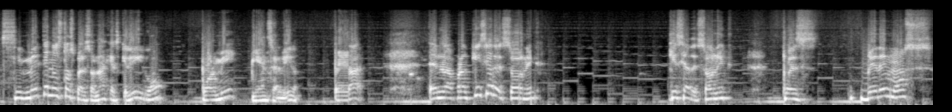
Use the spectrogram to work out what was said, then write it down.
Si meten estos personajes que digo, por mí, bien servido. Pero en la franquicia de Sonic, franquicia de Sonic, pues veremos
